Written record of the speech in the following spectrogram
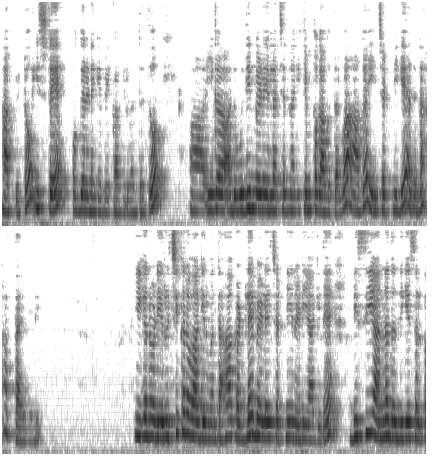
ಹಾಕಿಬಿಟ್ಟು ಇಷ್ಟೇ ಒಗ್ಗರಣೆಗೆ ಬೇಕಾಗಿರುವಂಥದ್ದು. ಈಗ ಅದು ಉದ್ದಿನ ಬೇಳೆ ಎಲ್ಲ ಚೆನ್ನಾಗಿ ಕೆಂಪಗಾಗುತ್ತಲ್ವ ಆಗ ಈ ಚಟ್ನಿಗೆ ಅದನ್ನು ಹಾಕ್ತಾ ಇದ್ದೀನಿ. ಈಗ ನೋಡಿ ರುಚಿಕರವಾಗಿರುವಂತಹ ಕಡಲೆಬೇಳೆ ಚಟ್ನಿ ರೆಡಿಯಾಗಿದೆ. ಬಿಸಿ ಅನ್ನದೊಂದಿಗೆ ಸ್ವಲ್ಪ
